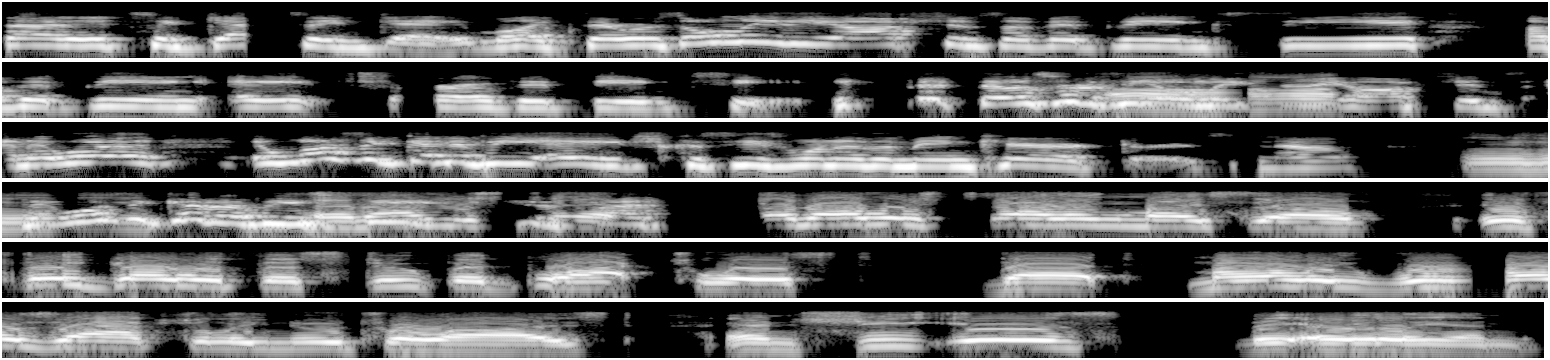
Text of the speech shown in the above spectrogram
that it's a guessing game. Like there was only the options of it being C, of it being H, or of it being T. Those were the only Uh-huh. three options, and it was it wasn't going to be H because he's one of the main characters. You know, Mhm. it wasn't going to be And I C was because tell- that's And I was telling myself, if they go with the stupid plot twist that Molly was actually neutralized and she is the alien,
